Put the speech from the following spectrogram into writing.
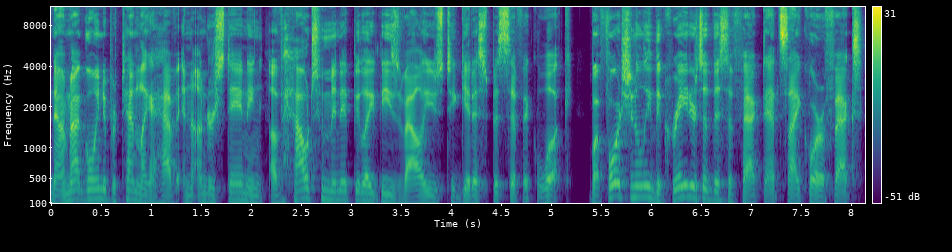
Now, I'm not going to pretend like I have an understanding of how to manipulate these values to get a specific look. But fortunately, the creators of this effect at Cycore Effects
